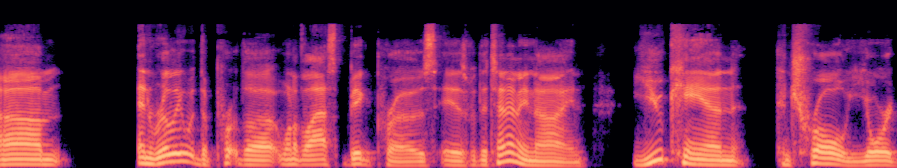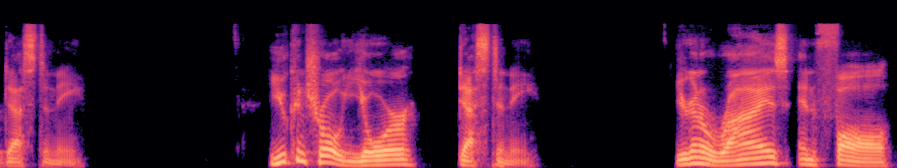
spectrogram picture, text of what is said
Um, and really, with the the one of the last big pros is with the 1099, you can control your destiny. You control your destiny. You're going to rise and fall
